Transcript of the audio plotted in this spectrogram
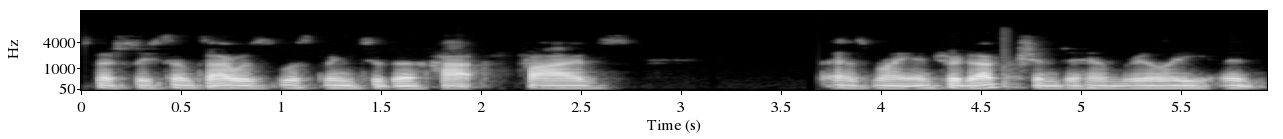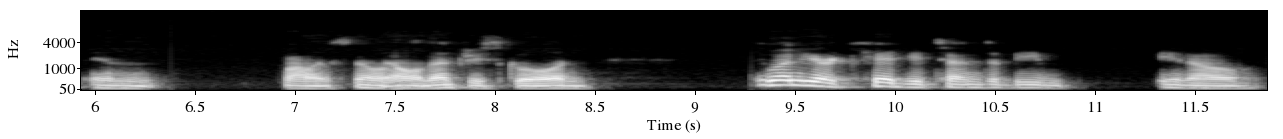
especially since I was listening to the Hot Fives as my introduction to him, really, in, in while I was still in elementary school. And when you're a kid, you tend to be, you know,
